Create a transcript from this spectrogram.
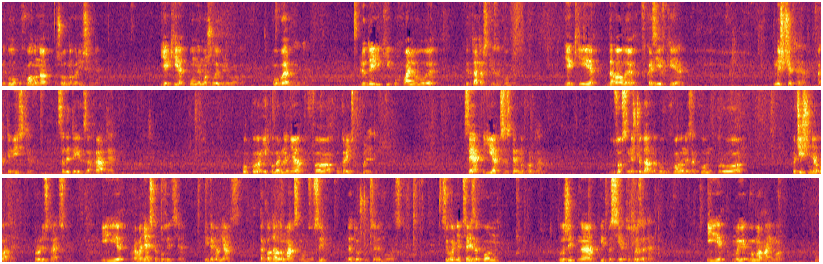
не було ухвалено жодного рішення, яке унеможливлювало повернення людей, які ухвалювали диктаторські закони, які давали вказівки нищити активістів, садити їх за грати, їх повернення в українську політику. Це є системна проблема. Зовсім нещодавно був ухвалений закон про очищення влади, про люстрацію. І громадянська позиція, і Демальянс докладали максимум зусиль для того, щоб це відбулося. Сьогодні цей закон лежить на підписі у президента. І ми вимагаємо,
